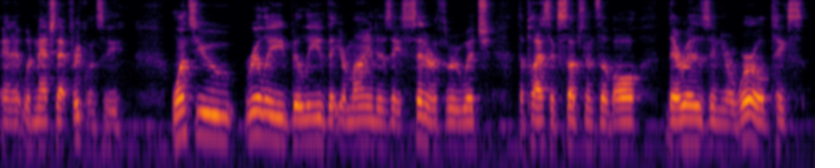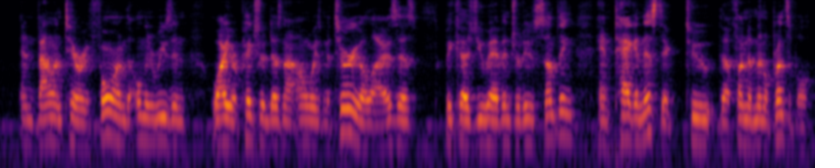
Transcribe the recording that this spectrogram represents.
and it would match that frequency. Once you really believe that your mind is a center through which the plastic substance of all there is in your world takes involuntary form, the only reason why your picture does not always materialize is because you have introduced something antagonistic to the fundamental principle.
